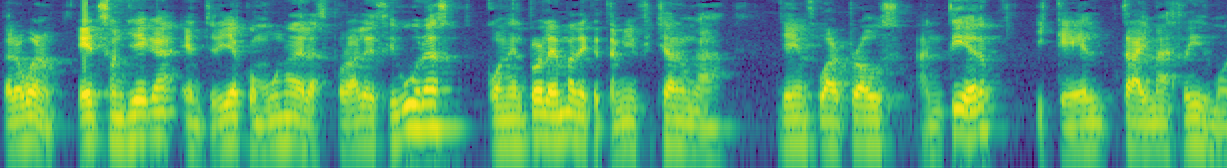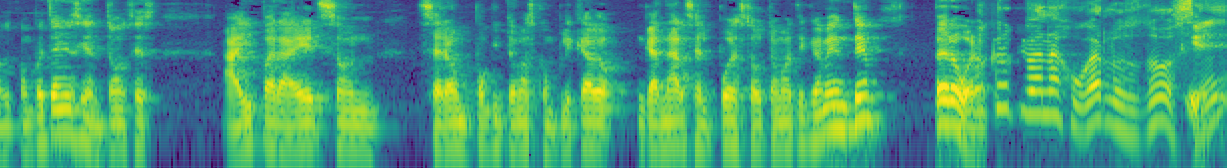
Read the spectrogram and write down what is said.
pero bueno, Edson llega en teoría como una de las probables figuras, con el problema de que también ficharon a James Ward-Prowse Antier y que él trae más ritmo de competencia, entonces ahí para Edson será un poquito más complicado ganarse el puesto automáticamente. Pero bueno. Yo creo que van a jugar los dos, ¿eh?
